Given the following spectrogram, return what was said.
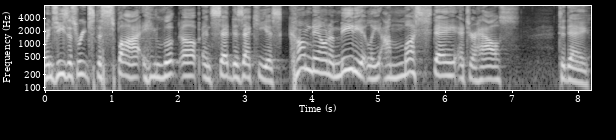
When Jesus reached the spot, he looked up and said to Zacchaeus, Come down immediately. I must stay at your house today.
